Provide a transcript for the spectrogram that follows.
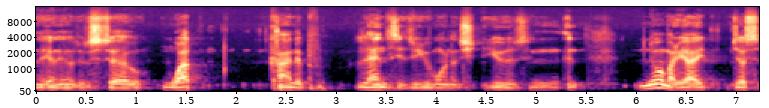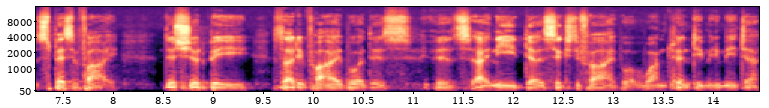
you know, uh, what kind of lenses do you want to use, and, and normally I just specify this should be 35 or this is I need uh, 65 or 120 millimeter.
